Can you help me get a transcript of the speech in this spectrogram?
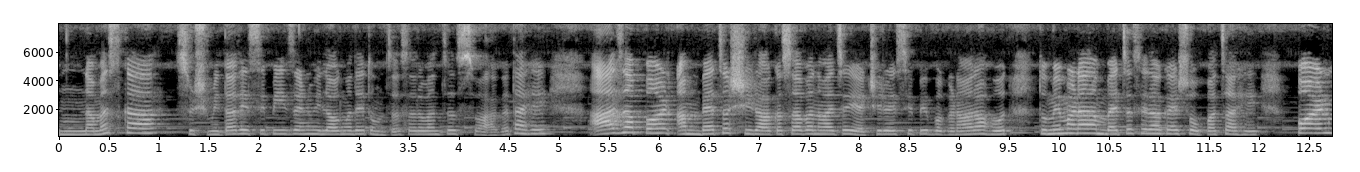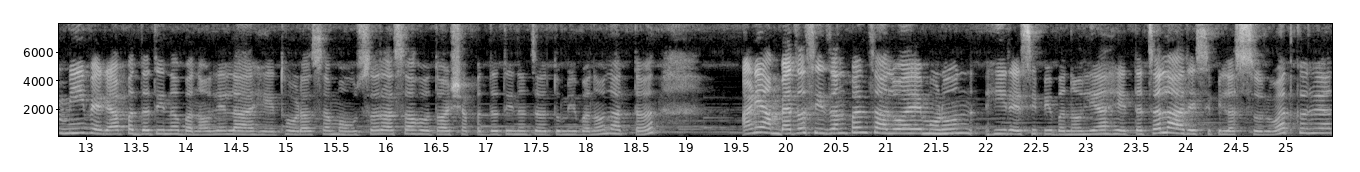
नमस्कार. सुष्मिता रेसिपीज अँड व्हिलॉगमध्ये तुमचं सर्वांचं स्वागत आहे. आज आपण आंब्याचा शिरा कसा बनवायचा याची रेसिपी बघणार आहोत. तुम्ही म्हणा आंब्याचा शिरा काय सोपाच आहे पण मी वेगळ्या पद्धतीनं बनवलेला आहे. थोडासा मऊसर असा होतो अशा पद्धतीनं जर तुम्ही बनवलात तर. आणि आंब्याचा सीझन पण चालू आहे म्हणून ही रेसिपी बनवली आहे. तर चला रेसिपीला सुरुवात करूयात.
